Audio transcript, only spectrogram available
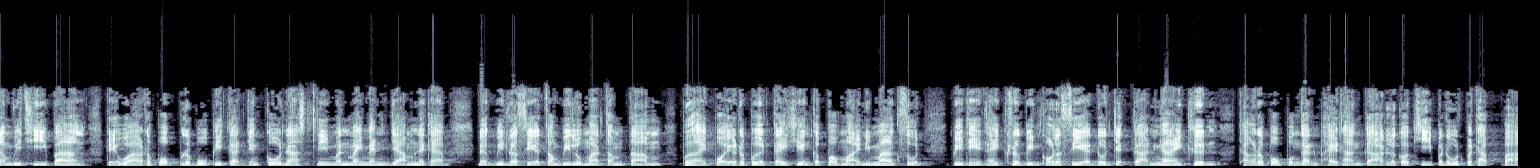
นำวิถีบ้าง แต่ว่าระบบระบุพิกัดอย่างโกนัสนี่มันไม่แม่นยำนะครับ นักบินรัสเซียต้องบินลงมาต่ำๆเพื่อให้ปล่อยระเบิดใกล้เคียงกับเป้าหมายนี้มากสุดเป็นเหตุให้เครื่องบินของรัสเซียโดนจัดการง่ายขึ้น ทั้งระบบป้องกันภัยทางอากาศแล้วก็ขี่ปนาวุธประทับป่า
